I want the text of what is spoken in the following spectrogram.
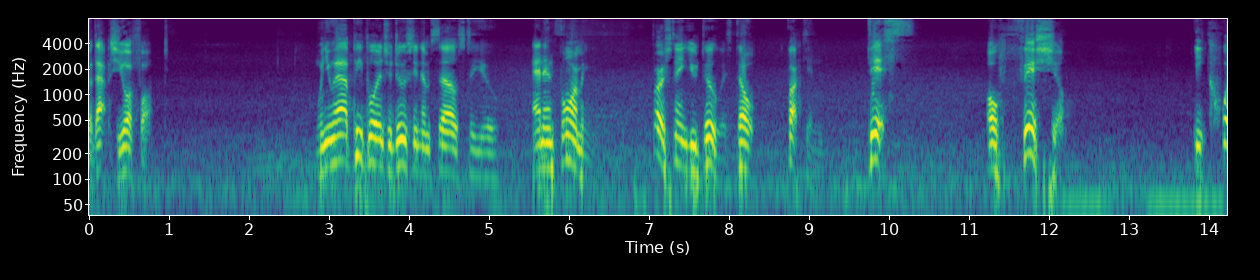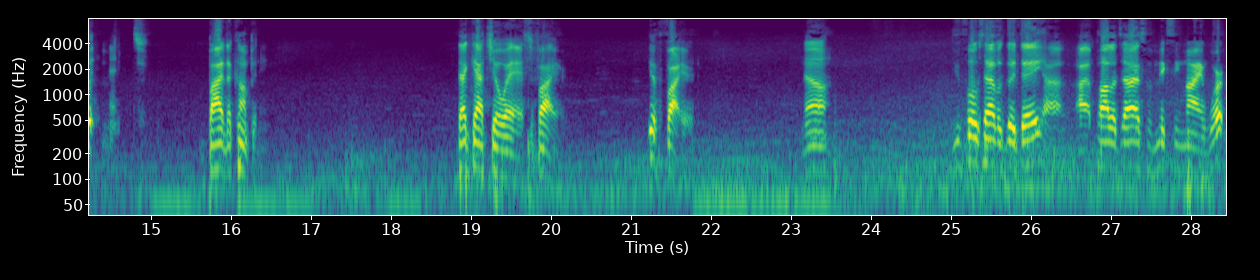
but that was your fault. When you have people introducing themselves to you and informing you, first thing you do is don't fucking diss official equipment by the company. That got your ass fired. You're fired. Now, you folks have a good day. I, I apologize for mixing my work,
